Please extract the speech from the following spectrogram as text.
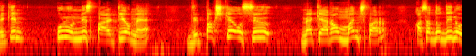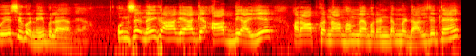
लेकिन उन 19 पार्टियों में विपक्ष के उस, मैं कह रहा हूँ, मंच पर असदुद्दीन ओवैसी को नहीं बुलाया गया। उनसे नहीं कहा गया कि आप भी आइए और आपका नाम हम मेमोरेंडम में डाल देते हैं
